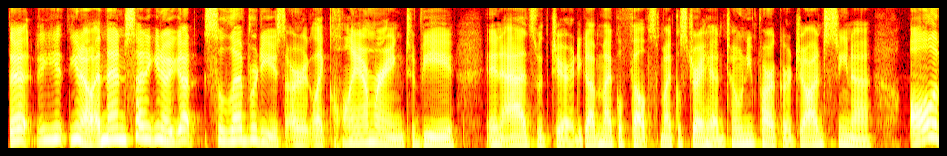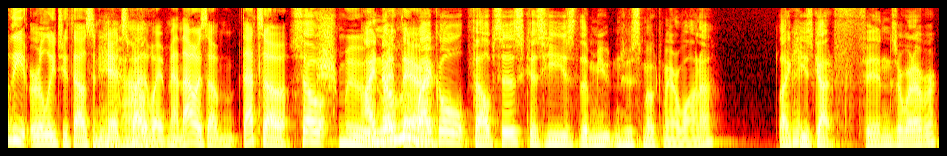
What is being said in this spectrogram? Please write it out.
That you know, and then suddenly, you know, you got celebrities are like clamoring to be in ads with Jared. You got Michael Phelps, Michael Strahan, Tony Parker, John Cena, all of the early 2000 hits. By the way, man, that was a that's a So schmoo I know right who there. Michael Phelps is because he's the mutant who smoked marijuana. Like he's got fins or whatever.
